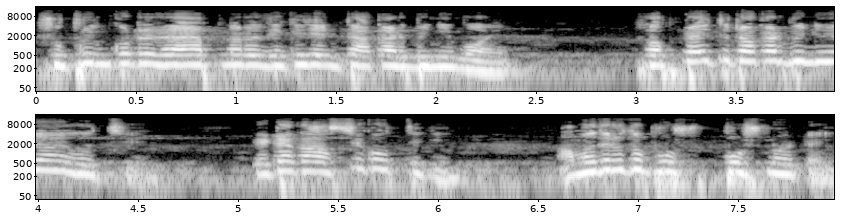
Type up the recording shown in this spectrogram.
সুপ্রিম কোর্টের রায় আপনারা দেখেছেন টাকার বিনিময়। সবটাই তো টাকার বিনিময় হচ্ছে। এ টাকা আসছে থেকে আমাদেরও তো প্রশ- প্রশ্ন এটাই।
